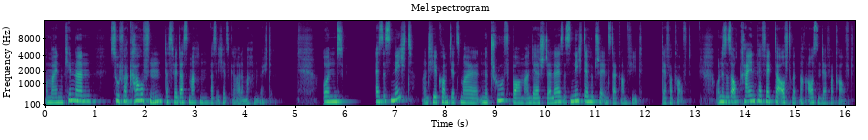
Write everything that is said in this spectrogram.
um meinen Kindern zu verkaufen, dass wir das machen, was ich jetzt gerade machen möchte. Und es ist nicht, und hier kommt jetzt mal eine Truth Bomb an der Stelle, es ist nicht der hübsche Instagram-Feed, der verkauft. Und es ist auch kein perfekter Auftritt nach außen, der verkauft.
